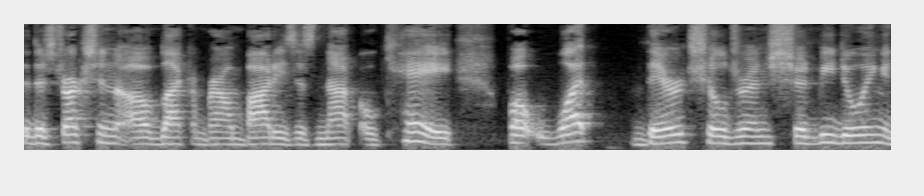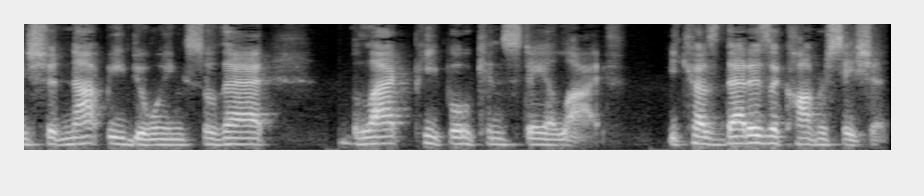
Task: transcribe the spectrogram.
the destruction of black and brown bodies is not okay but what their children should be doing and should not be doing so that black people can stay alive because that is a conversation.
